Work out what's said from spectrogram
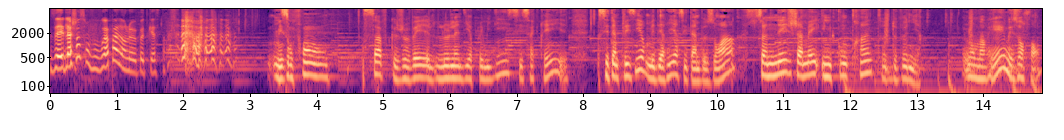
Vous avez de la chance, on ne vous voit pas dans le podcast. Mes enfants savent que je vais le lundi après-midi, c'est sacré. C'est un plaisir, mais derrière, c'est un besoin. Ça n'est jamais une contrainte de venir. Mon mari, mes enfants,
